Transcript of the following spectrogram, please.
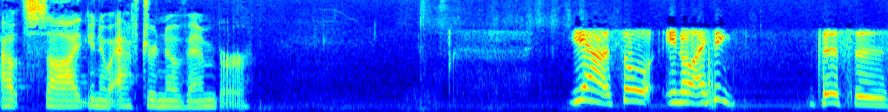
outside, you know, after November? Yeah, so you know, I think this is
